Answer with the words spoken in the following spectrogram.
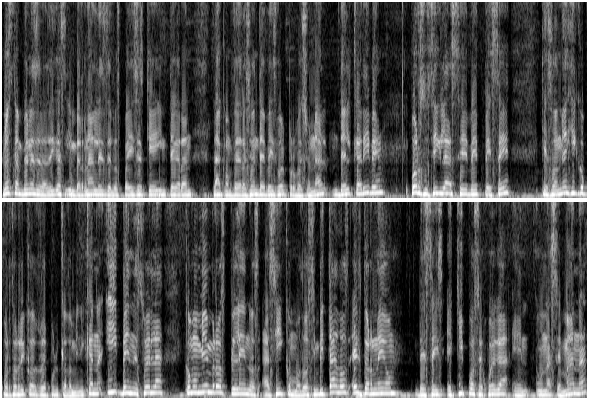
los campeones de las ligas invernales de los países que integran la Confederación de Béisbol Profesional del Caribe, por su sigla CBPC, que son México, Puerto Rico, República Dominicana y Venezuela como miembros plenos, así como dos invitados. El torneo de seis equipos se juega en una semana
